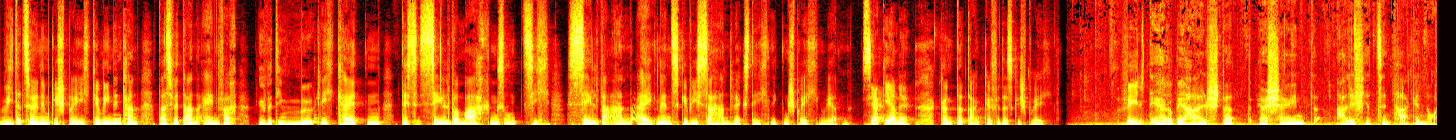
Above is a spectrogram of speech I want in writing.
wieder zu einem Gespräch gewinnen kann, dass wir dann einfach über die Möglichkeiten des Selbermachens und sich selber Aneignens gewisser Handwerkstechniken sprechen werden. Sehr gerne. Günther, danke für das Gespräch. Welterbe Hallstatt erscheint alle 14 Tage neu.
